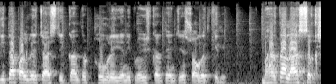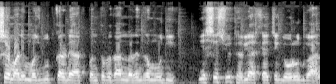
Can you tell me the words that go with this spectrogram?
गीता पालरेचा श्रीकांत ठोंबरे यांनी प्रवेशकर्त्यांचे स्वागत केले. भारताला सक्षम आणि मजबूत करण्यात पंतप्रधान नरेंद्र मोदी यशस्वी ठरले असल्याचे गौरवोद्गार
